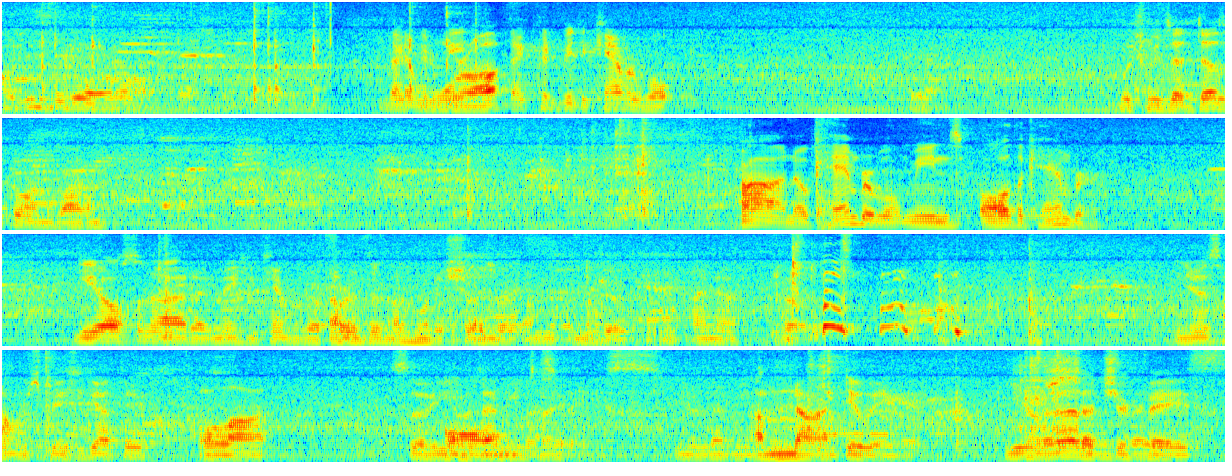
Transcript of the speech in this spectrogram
Oh, these are all off. That could be off? that could be the camber bolt. Yeah. Which means that does go on the bottom. Ah, no camber won't means all the camber. You also know how to make your camber go further than what it shows, right? I'm, I'm joking. I know. you notice how much space you got there? A lot. So you know what that All means, the right? space. You know what that means. I'm right? not doing it. You know Shut means, your right? face.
